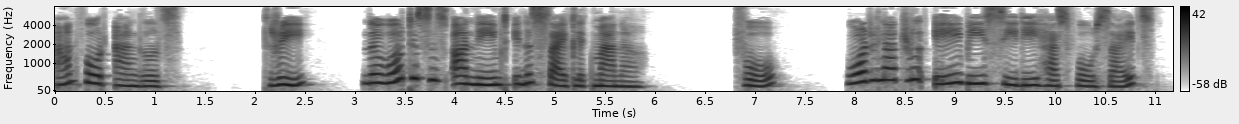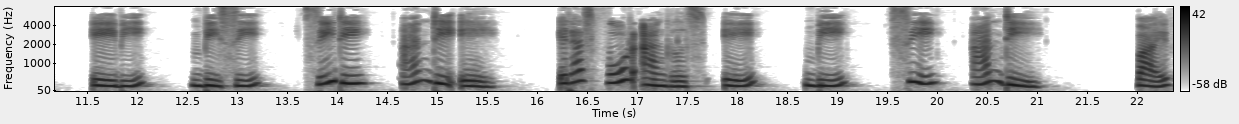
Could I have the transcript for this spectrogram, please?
and four angles. 3. The vertices are named in a cyclic manner. 4. Quadrilateral ABCD has four sides AB, BC, CD and DA. It has four angles A, B, C and D. 5.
